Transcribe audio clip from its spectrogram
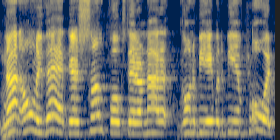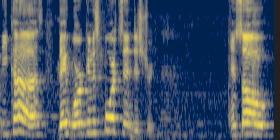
Not only that, there's some folks that are not uh, going to be able to be employed because they work in the sports industry. And so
